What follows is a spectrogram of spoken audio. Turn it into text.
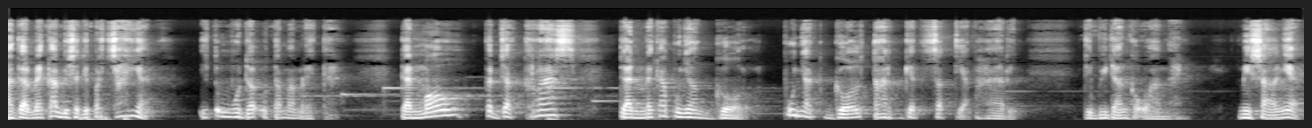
agar mereka bisa dipercaya. Itu modal utama mereka. Dan mau kerja keras dan mereka punya goal, punya goal target setiap hari di bidang keuangan. Misalnya,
